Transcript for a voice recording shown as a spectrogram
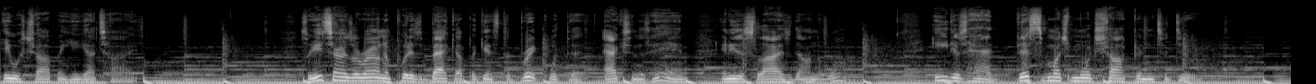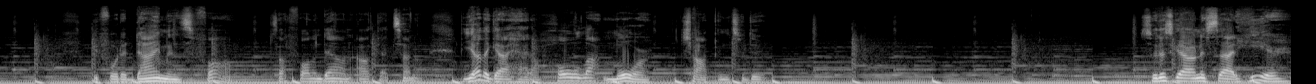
He was chopping, he got tired. So he turns around and put his back up against the brick with the axe in his hand, and he just slides down the wall. He just had this much more chopping to do before the diamonds fall, start falling down out that tunnel. The other guy had a whole lot more chopping to do. So this guy on this side here,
